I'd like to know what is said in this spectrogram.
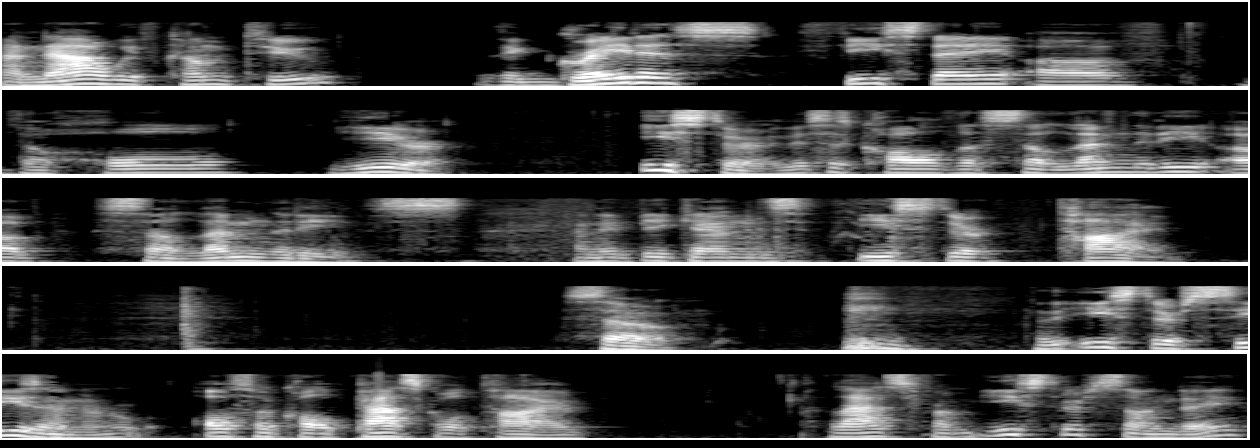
And now we've come to the greatest feast day of the whole year. Easter. This is called the Solemnity of Solemnities. And it begins Easter time. So, the Easter season, also called Paschal tide, lasts from Easter Sunday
